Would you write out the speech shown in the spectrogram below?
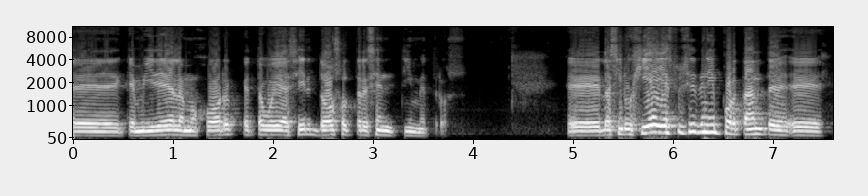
eh, que mide a lo mejor, ¿qué te voy a decir? 2 o 3 centímetros. Eh, la cirugía, y esto sí es bien importante eh,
